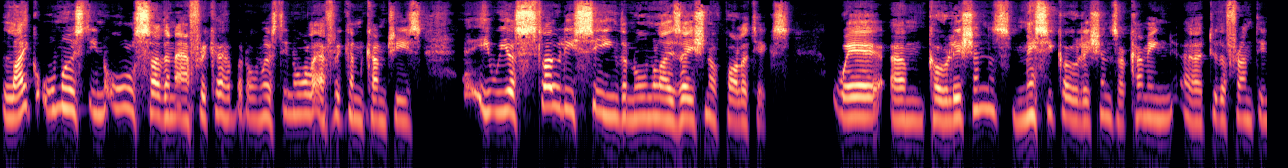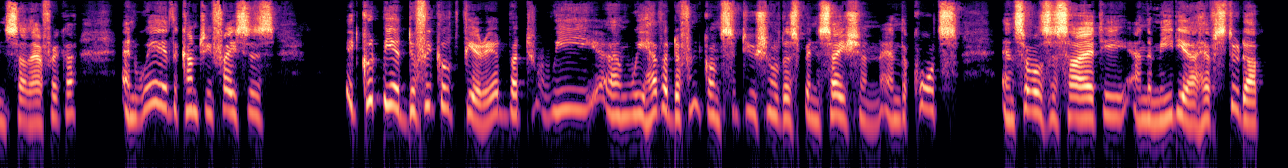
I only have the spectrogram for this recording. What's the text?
like almost in all Southern Africa, but almost in all African countries, eh, we are slowly seeing the normalization of politics where um, coalitions, messy coalitions, are coming uh, to the front in South Africa, and where the country faces. It could be a difficult period, but we um, we have a different constitutional dispensation, and the courts and civil society and the media have stood up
